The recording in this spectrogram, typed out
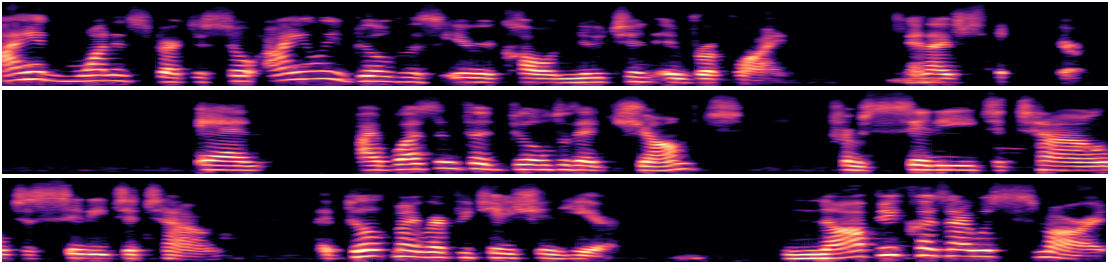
I had one inspector. So I only build in this area called Newton and Brookline, and I've stayed here. And I wasn't the builder that jumped from city to town to city to town. I built my reputation here, not because I was smart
